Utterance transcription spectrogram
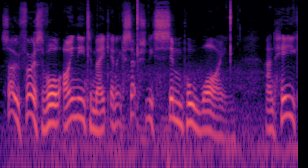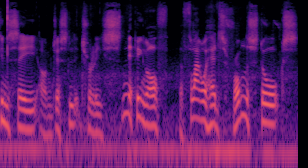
So first of all I need to make an exceptionally simple wine and here you can see I'm just literally snipping off the flower heads from the stalks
